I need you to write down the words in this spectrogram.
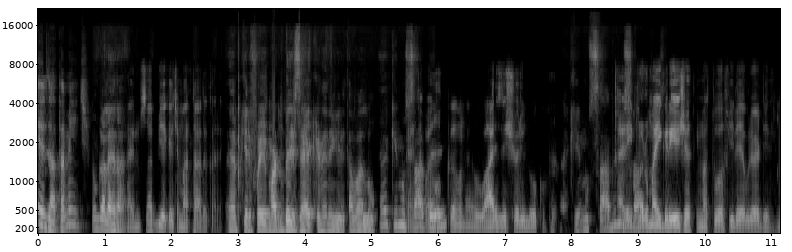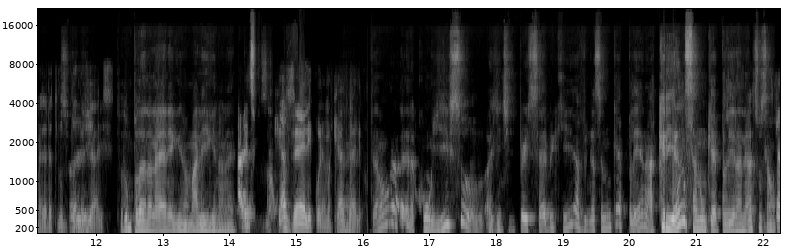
Exatamente. Então, galera, Aí não sabia sabia que ele tinha matado, cara. É, porque ele foi morto do Berserker, né, neguinho? Ele tava louco. É, quem não Ele sabe tava aí. loucão, né? O Ares deixou ele louco. É, Quem não sabe, não Aí ele sabe. entrou numa igreja e matou a filha e a mulher dele. Mas era tudo um Isso plano aí. de Ares. Tudo um plano, né, neguinho? Maligno, né? Cara, discussão. Maquiavélico, né? Maquiavélico. Então, galera, com isso, a gente percebe que a vingança nunca é plena. A criança nunca é plena, né, Assunção?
